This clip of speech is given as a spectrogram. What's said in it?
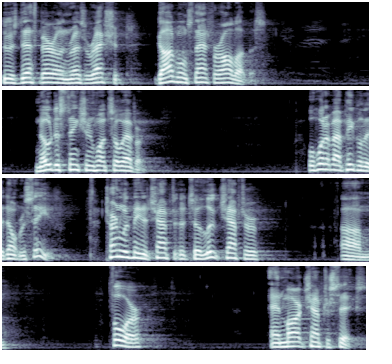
through his death, burial, and resurrection, God wants that for all of us. No distinction whatsoever. Well, what about people that don't receive? Turn with me to chapter to Luke chapter um, 4 and Mark chapter 6.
